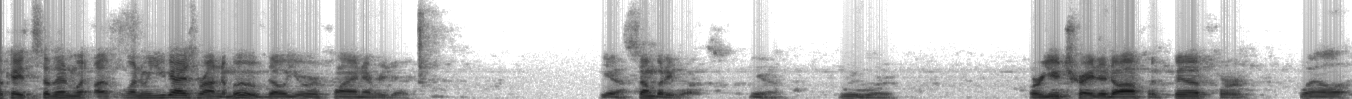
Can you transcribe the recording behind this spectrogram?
okay, so then when, uh, when you guys were on the move, though, you were flying every day. Yeah, Somebody was, yeah, we were. or you traded off with Biff, or Well,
